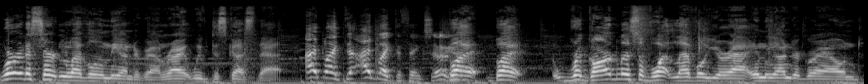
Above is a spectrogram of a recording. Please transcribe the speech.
we're at a certain level in the underground, right? We've discussed that. I'd like to. I'd like to think so. yeah. But but regardless of what level you're at in the underground,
